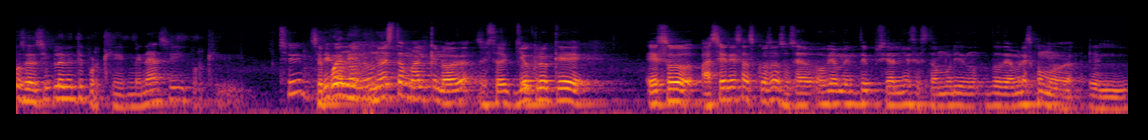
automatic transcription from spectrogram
o sea, simplemente porque me nace y porque... Sí, Se digo, puede, no, ¿no? está mal que lo hagas. Exacto. Yo creo que eso, hacer esas cosas, o sea, obviamente pues, si alguien se está muriendo de hambre es como el,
